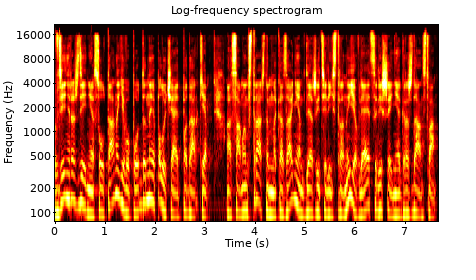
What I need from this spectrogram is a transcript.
В день рождения султана его подданные получают подарки. А самым страшным наказанием наказанием для жителей страны является лишение гражданства.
